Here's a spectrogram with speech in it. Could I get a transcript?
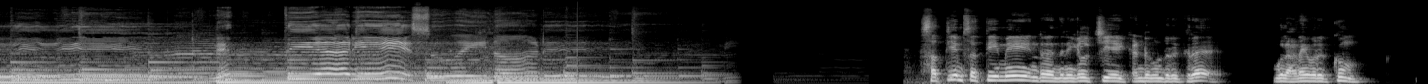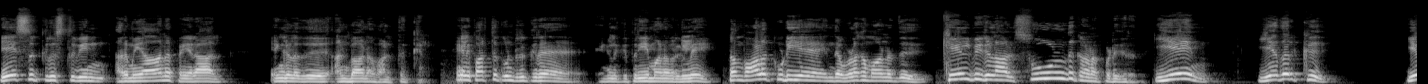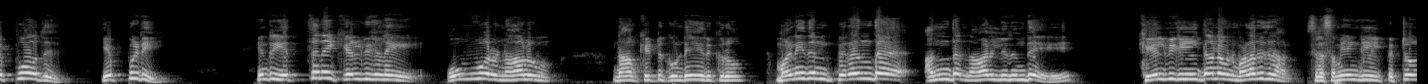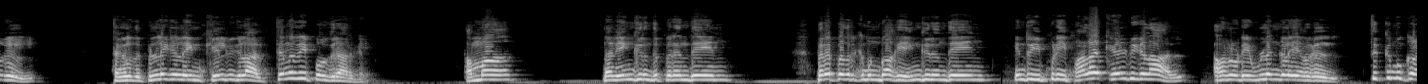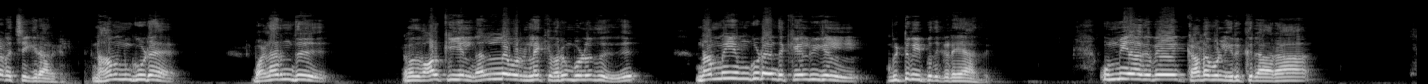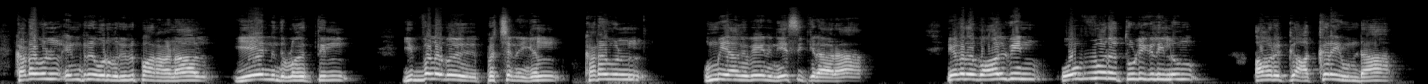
நித்தியர் இயேசுவை நாடு. சத்தியம் சத்தியமே என்ற இந்த நிகழ்ச்சியை கண்டு கொண்டிருக்கிற உங்கள் அனைவருக்கும் இயேசு கிறிஸ்துவின் அருமையான பெயரால் எங்களது அன்பான வாழ்த்துக்கள். எங்களை பார்த்து கொண்டிருக்கிற எங்களுக்கு பிரியமானவர்களே நாம் வாழக்கூடிய இந்த உலகமானது கேள்விகளால் சூழ்ந்து காணப்படுகிறது. ஏன் எதற்கு எப்போது எப்படி என்று எத்தனை கேள்விகளை ஒவ்வொரு நாளும் நாம் கேட்டுக்கொண்டே இருக்கிறோம். மனிதன் பிறந்த அந்த நாளிலிருந்தே கேள்விகளில் தான் அவன் வளருகிறான். சில சமயங்களில் பெற்றோர்கள் தங்களது பிள்ளைகளின் கேள்விகளால் திணறி போகிறார்கள். அம்மா நான் எங்கிருந்து பிறந்தேன்? பிறப்பதற்கு முன்பாக எங்கிருந்தேன்? என்று இப்படி பல கேள்விகளால் அவர்களுடைய உள்ளங்களை அவர்கள் திக்குமுக்கு செய்கிறார்கள். நாமும் கூட வளர்ந்து நமது வாழ்க்கையில் நல்ல ஒரு நிலைக்கு வரும் பொழுது நம்மையும் கூட இந்த கேள்விகள் விட்டு வைப்பது கிடையாது. உண்மையாகவே கடவுள் இருக்கிறாரா? கடவுள் என்று ஒருவர் இருப்பாரானால் ஏன் இந்த உலகத்தில் இவ்வளவு பிரச்சனைகள்? கடவுள் உண்மையாகவே என்னை நேசிக்கிறாரா? எனது வாழ்வின் ஒவ்வொரு துளிகளிலும் அவருக்கு அக்கறை உண்டா?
